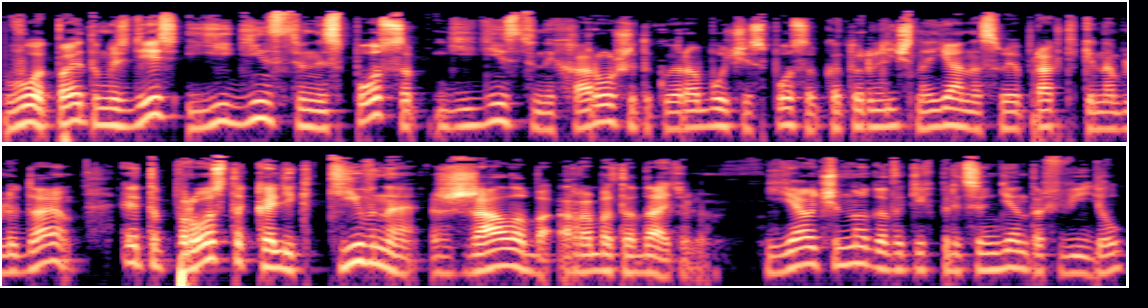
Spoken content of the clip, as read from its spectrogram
Вот, поэтому здесь единственный способ, единственный хороший такой рабочий способ, который лично я на своей практике наблюдаю, это просто коллективная жалоба работодателю. Я очень много таких прецедентов видел,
